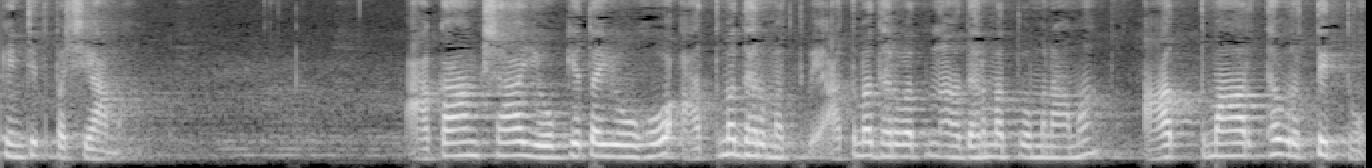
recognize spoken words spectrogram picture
किञ्चित् पश्यामः। आकाङ्क्षा योग्यतयोः आत्मधर्मत्वे आत्मधर्म धर्मत्वं नाम आत्मार्थवृत्तित्वम्।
